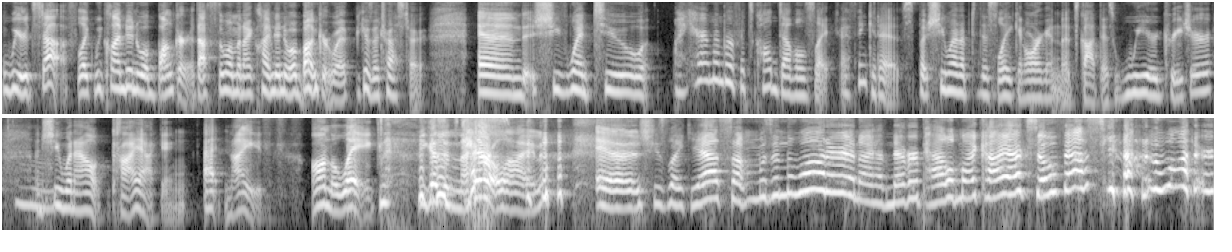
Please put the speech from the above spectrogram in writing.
weird stuff. Like we climbed into a bunker. That's the woman I climbed into a bunker with because I trust her. And she went to I can't remember if it's called Devil's Lake. I think it is. But she went up to this lake in Oregon that's got this weird creature and she mm. went out kayaking at night on the lake because it's Caroline. and she's like, yeah, something was in the water and I have never paddled my kayak so fast to get out of the water.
